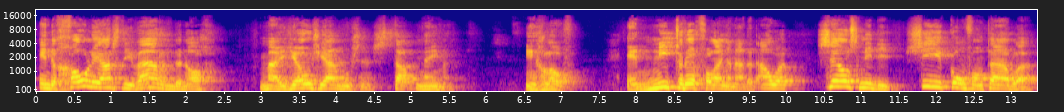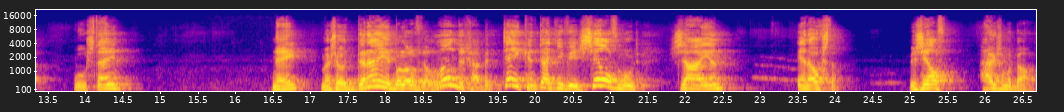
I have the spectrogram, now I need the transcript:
in de Goliaths die waren er nog, maar Josia moest een stap nemen in geloof. En niet terug verlangen naar het oude, zelfs niet die zeer comfortabele woestijn. Nee, maar zodra je het beloofde land gaat, betekent dat je weer zelf moet zaaien en oogsten. Weer zelf huizen moet bouwen.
